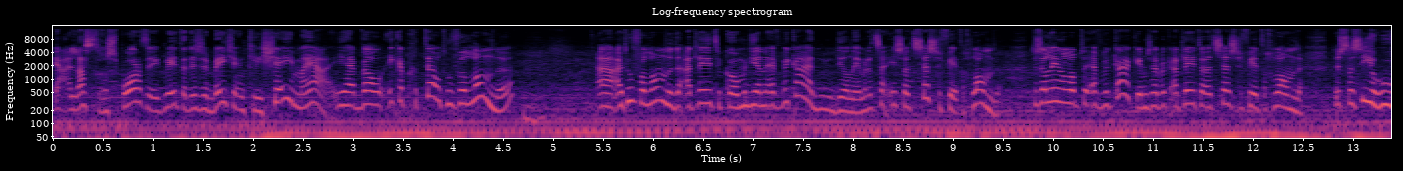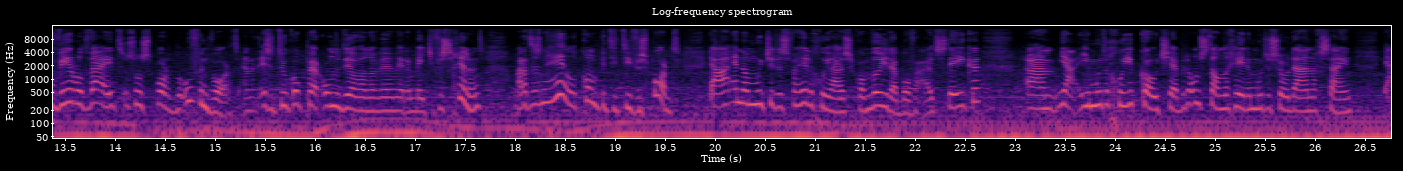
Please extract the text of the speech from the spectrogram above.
ja, lastige sport. Ik weet, dat is een beetje een cliché. Maar ja, je hebt wel, ik heb geteld hoeveel landen uh, uit hoeveel landen de atleten komen die aan de FBK deelnemen. Dat zijn, is uit 46 landen. Dus alleen al op de FBK-games heb ik atleten uit 46 landen. Dus dan zie je hoe wereldwijd zo'n sport beoefend wordt. En dat is natuurlijk ook per onderdeel wel weer een beetje verschillend. Maar het is een heel competitieve sport. Ja, en dan moet je dus van hele goede huizen komen. Wil je daar bovenuit steken? Um, ja, je moet een goede coach hebben. De omstandigheden moeten zodanig zijn. Ja,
